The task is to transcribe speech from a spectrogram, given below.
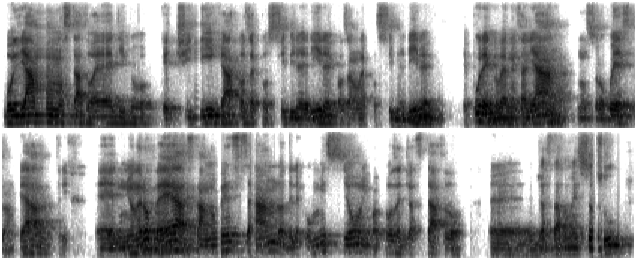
Vogliamo uno Stato etico che ci dica cosa è possibile dire e cosa non è possibile dire? Eppure il governo italiano, non solo questo, anche altri, eh, l'Unione Europea stanno pensando a delle commissioni, qualcosa è già stato, eh, già stato messo su,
